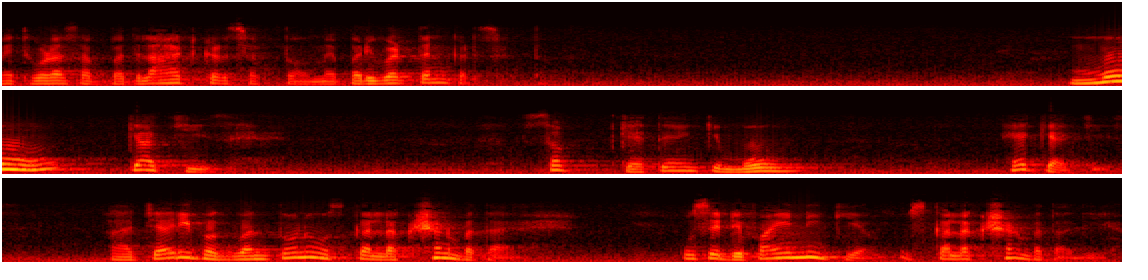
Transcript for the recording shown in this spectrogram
मैं थोड़ा सा बदलाहट कर सकता हूँ, मैं परिवर्तन कर सकता हूँ। मोह क्या चीज़ है? सब कहते हैं कि मोह है क्या चीज़? आचार्य भगवंतों ने उसका लक्षण बताया है। उसे डिफाइन नहीं किया, उसका लक्षण बता दिया।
